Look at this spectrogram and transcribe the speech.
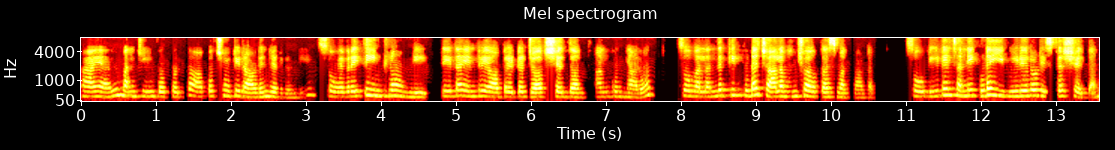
హాయ్ ఆల్ మనకి ఇంకో కొత్త ఆపర్చునిటీ రావడం జరిగింది. సో ఎవరైతే ఇంట్లో ఉండి డేటా ఎంట్రీ ఆపరేటర్ జాబ్స్ చేద్దాం అనుకుంటున్నారో సో వాళ్ళందరికీ కూడా చాలా మంచి అవకాశం అన్నమాట. సో డీటెయిల్స్ అన్ని కూడా ఈ వీడియోలో డిస్కస్ చేద్దాం.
